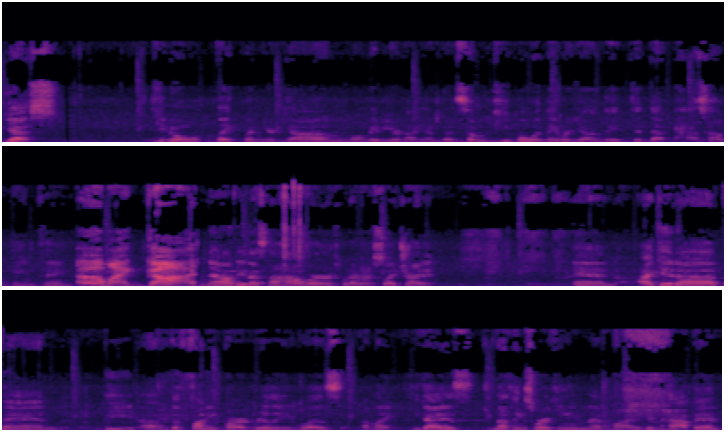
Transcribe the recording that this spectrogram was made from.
Yes. You know, like when you're young, well, maybe you're not young, but some people when they were young, they did that pass out game thing. Oh my gosh. No, dude, that's not how it works. Whatever. So I tried it, and I get up, and the um, the funny part really was, I'm like, you guys, nothing's working, and why it didn't happen.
